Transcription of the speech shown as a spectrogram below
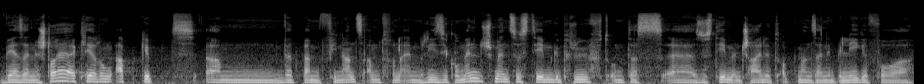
Wer seine Steuererklärung abgibt, ähm, wird beim Finanzamt von einem Risikomanagementsystem geprüft und das äh, System entscheidet, ob man seine Belege vor,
